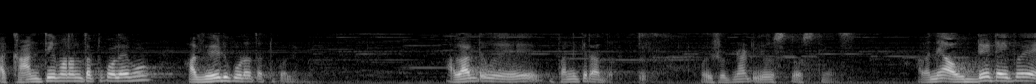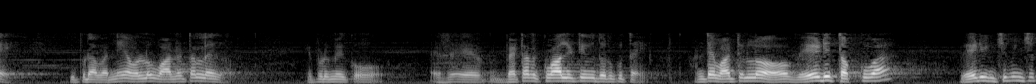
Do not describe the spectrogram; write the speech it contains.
ఆ కాంతి మనం తట్టుకోలేము ఆ వేడి కూడా తట్టుకోలేము. అలాంటివి పనికిరాదు. We should not use those things అవన్నీ అవుట్డేట్ అయిపోయాయి. ఇప్పుడు అవన్నీ ఎవరు వాడటం లేదు. ఇప్పుడు మీకు బెటర్ క్వాలిటీవి దొరుకుతాయి. అంటే వాటిల్లో వేడి తక్కువ వేడి ఇంచుమించు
